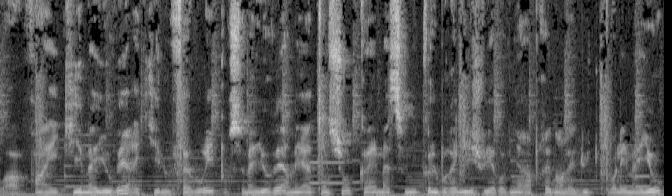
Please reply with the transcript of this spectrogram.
Enfin, et qui est maillot vert et qui est le favori pour ce maillot vert. Mais attention quand même à Sonny Colbrelli, je vais y revenir après dans la lutte pour les maillots.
